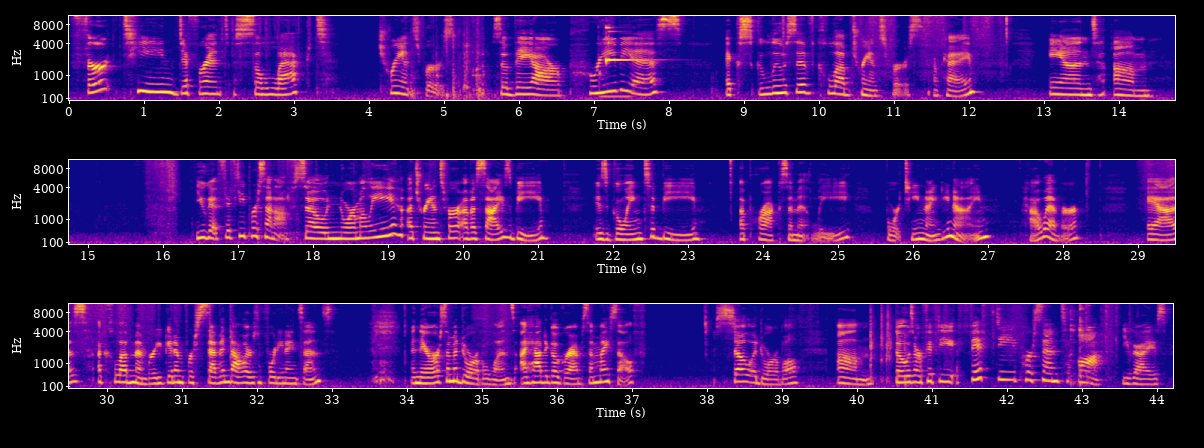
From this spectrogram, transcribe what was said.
13 different select transfers. So they are previous exclusive club transfers, okay? And um, you get 50% off. So normally a transfer of a size B is going to be approximately $14.99. However, as a club member, you get them for $7.49. And there are some adorable ones. I had to go grab some myself. So adorable. Um, those are 50, 50% off, you guys.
